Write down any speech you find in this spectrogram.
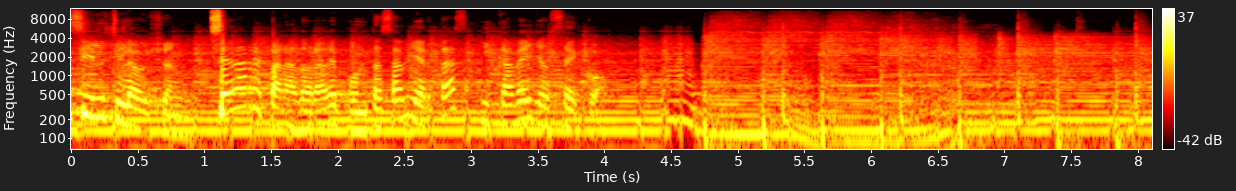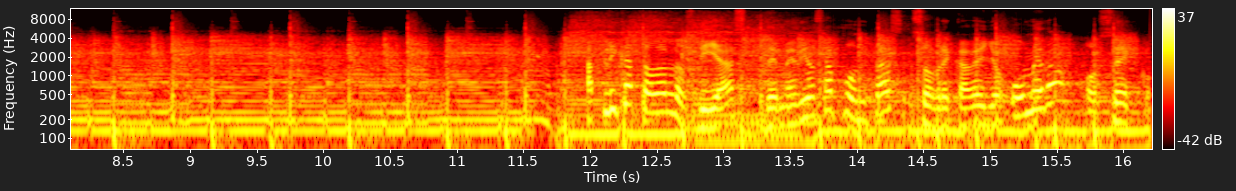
Silk Lotion, seda reparadora de puntas abiertas y cabello seco. Aplica todos los días de medios a puntas sobre cabello húmedo o seco.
